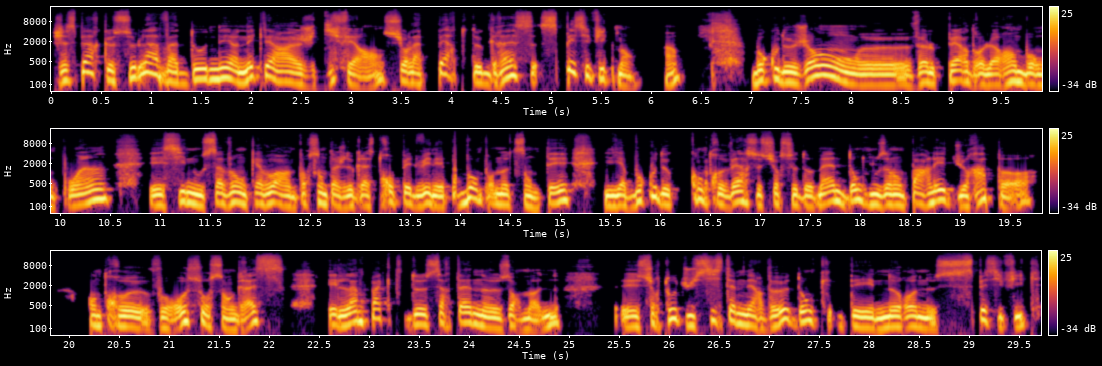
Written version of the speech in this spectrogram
J'espère que cela va donner un éclairage différent sur la perte de graisse spécifiquement. Hein. Beaucoup de gens euh, veulent perdre leur embonpoint et si nous savons qu'avoir un pourcentage de graisse trop élevé n'est pas bon pour notre santé, il y a beaucoup de controverses sur ce domaine. Donc nous allons parler du rapport entre vos ressources en graisse et l'impact de certaines hormones et surtout du système nerveux, donc des neurones spécifiques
